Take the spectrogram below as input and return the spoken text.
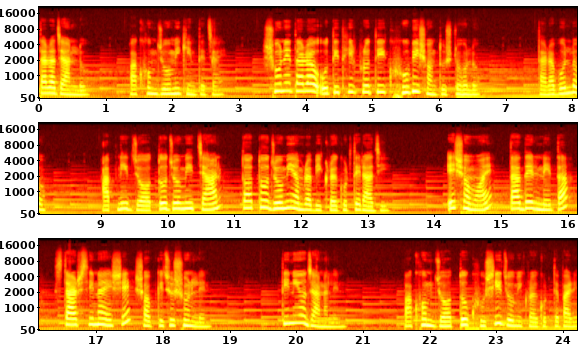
তারা জানল পাখম জমি কিনতে চায়। শুনে তারা অতিথির প্রতি খুবই সন্তুষ্ট হলো। তারা বলল, আপনি যত জমি চান, তত জমি আমরা বিক্রয় করতে রাজি। এ সময় তাদের নেতা স্টারসিনা এসে সব কিছু শুনলেন। তিনিও জানালেন, পাখম যত খুশি জমি ক্রয় করতে পারে।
